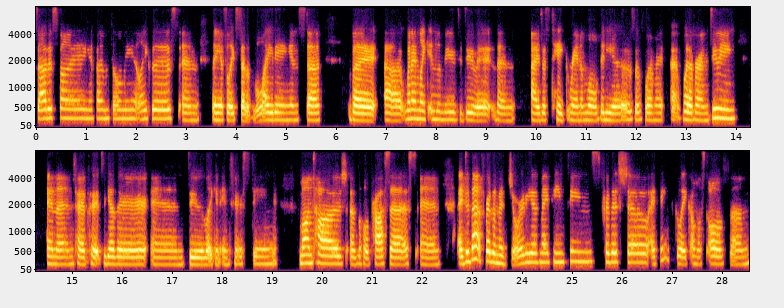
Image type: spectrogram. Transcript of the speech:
satisfying if I'm filming it like this? And then you have to like set up the lighting and stuff. But uh, when I'm like in the mood to do it then I just take random little videos of what I, uh, whatever I'm doing and then try to put it together and do like an interesting montage of the whole process. And I did that for the majority of my paintings for this show. I think like almost all of them.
